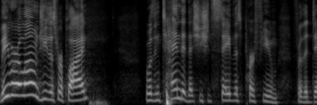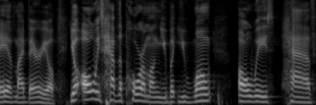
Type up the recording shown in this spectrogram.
Leave her alone, Jesus replied. It was intended that she should save this perfume for the day of my burial. You'll always have the poor among you, but you won't always have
